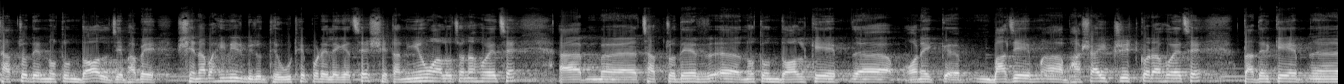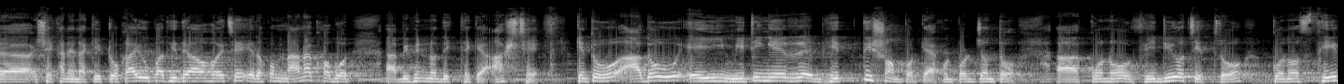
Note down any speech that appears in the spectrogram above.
ছাত্রদের নতুন দল যেভাবে সেনাবাহিনীর বিরুদ্ধে উঠে পড়ে লেগেছে, সেটা নিয়েও আলোচনা হয়েছে। ছাত্রদের নতুন দলকে অনেক বাজে ভাষায় ট্রিট করা হয়েছে। তাদেরকে সেখানে নাকি টোকাই উপাধি দেওয়া হয়েছে। এরকম নানা খবর বিভিন্ন দিক থেকে আসছে। কিন্তু আদৌ এই মিটিংয়ের ভিত্তি সম্পর্কে এখন পর্যন্ত কোনো ভিডিও চিত্র, কোনো স্থির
